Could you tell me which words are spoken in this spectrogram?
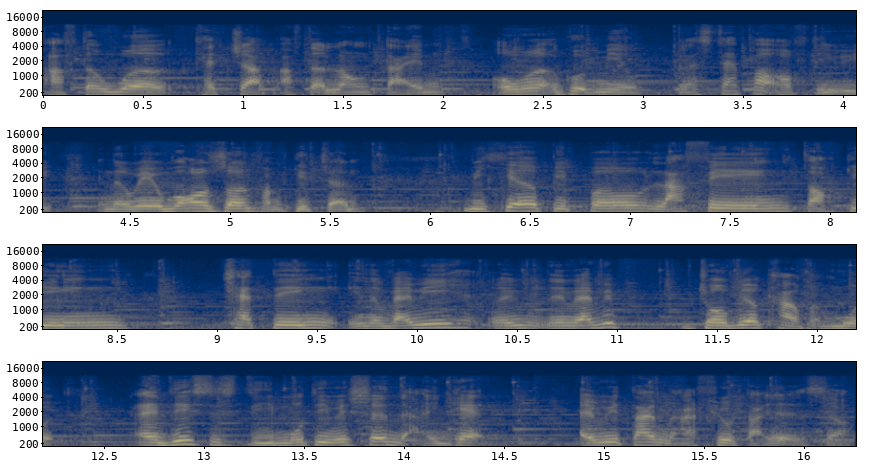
after work, catch up after a long time over a good meal. And I step out of the, in a way, war zone from kitchen. We hear people laughing, talking, chatting in a very, in a very jovial kind of mood. And this is the motivation that I get every time I feel tired itself.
